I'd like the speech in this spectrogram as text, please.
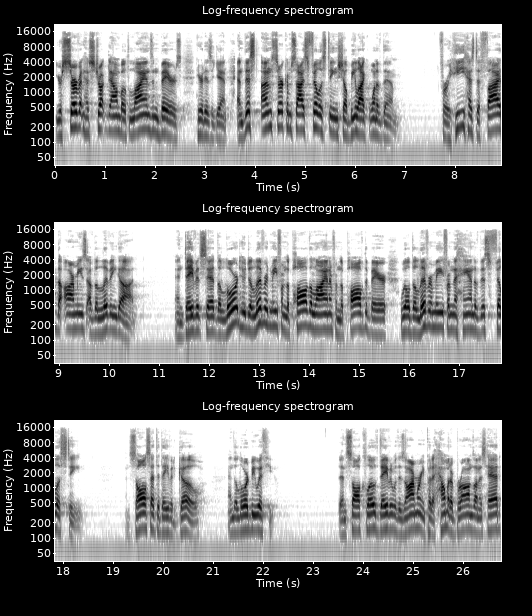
Your servant has struck down both lions and bears. Here it is again. And this uncircumcised Philistine shall be like one of them. For he has defied the armies of the living God. And David said, The Lord who delivered me from the paw of the lion and from the paw of the bear will deliver me from the hand of this Philistine. And Saul said to David, Go, and the Lord be with you. Then Saul clothed David with his armor. He put a helmet of bronze on his head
